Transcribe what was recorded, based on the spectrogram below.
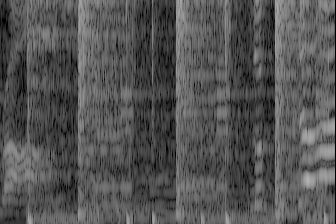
Wrong. Look the door.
